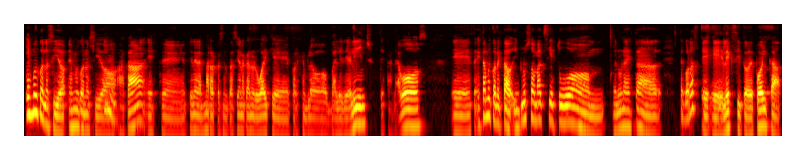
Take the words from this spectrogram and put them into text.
Es muy conocido, es muy conocido Mm. acá. Este, tiene la misma representación acá en Uruguay que, por ejemplo, Valeria Lynch, que está en La Voz. Eh, está, muy conectado. Incluso Maxi estuvo mm, en una de estas. ¿Te acordás? Eh, eh, el éxito de Polka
